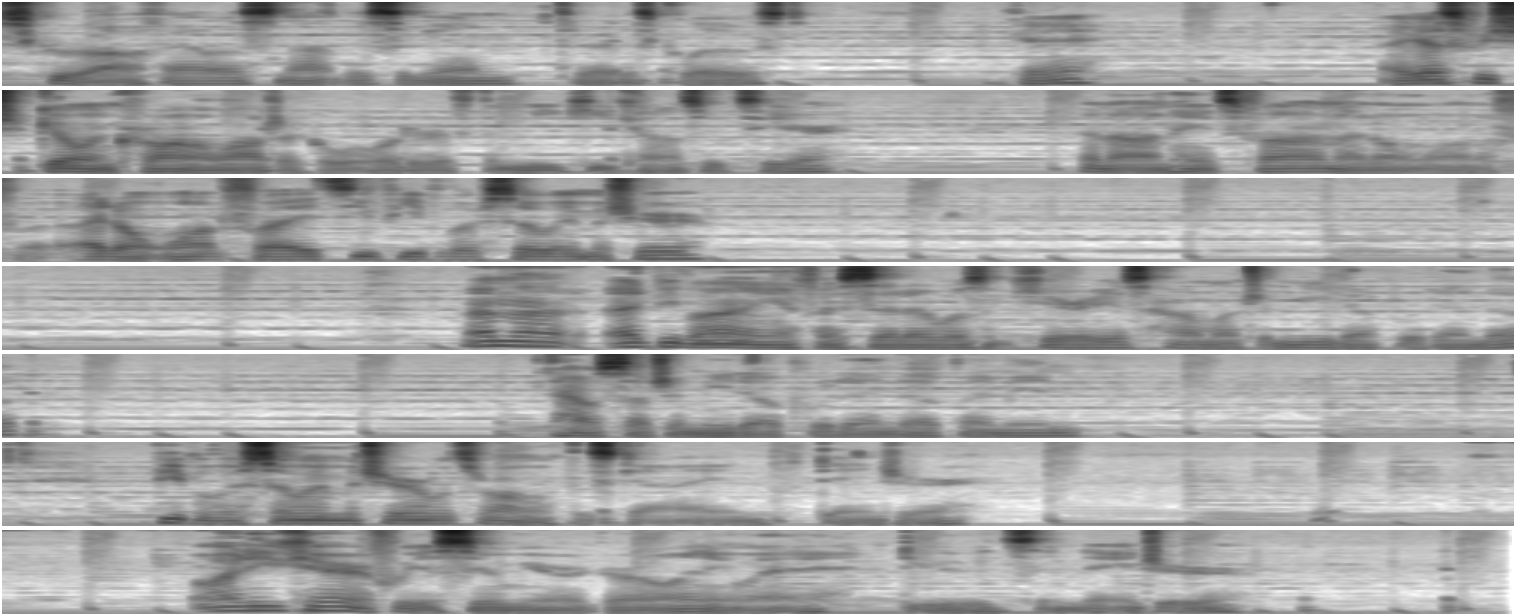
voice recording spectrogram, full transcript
Screw off, Alice. Not this again. Thread is closed. Okay. I guess we should go in chronological order if the Miki concert's here. Anon hates fun. I don't want to. I don't want fights. You people are so immature. I'm not. I'd be lying if I said I wasn't curious how much a meetup would end up. How such a meetup would end up. I mean. People are so immature. What's wrong with this guy in danger? Why do you care if we assume you're a girl anyway? Dudes in danger.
